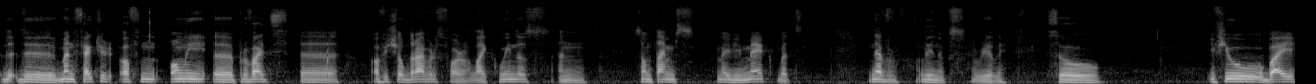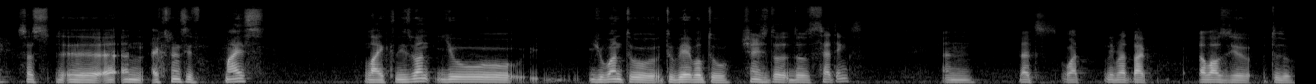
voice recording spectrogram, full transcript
the, the manufacturer often only uh, provides uh, official drivers for like Windows and sometimes maybe Mac, but never Linux really. So if you buy such uh, an expensive mice like this one, you you want to, to be able to change the, those settings, and that's what libratbag allows you to do.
